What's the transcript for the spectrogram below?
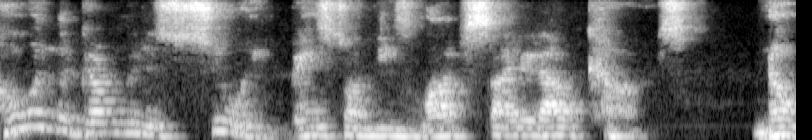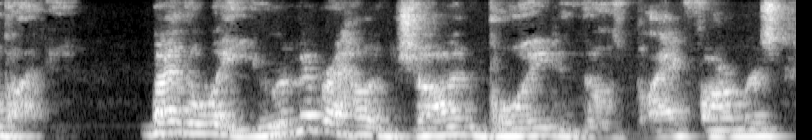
Who in the government is suing based on these lopsided outcomes? Nobody. By the way, you remember how John Boyd and those black farmers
